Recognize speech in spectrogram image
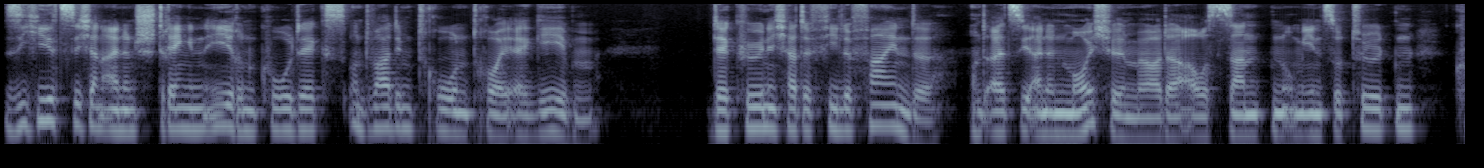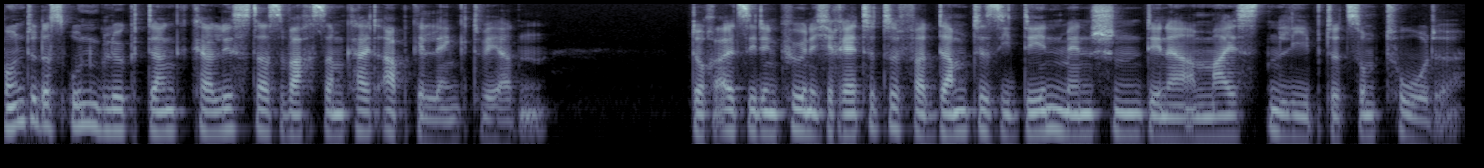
Sie hielt sich an einen strengen Ehrenkodex und war dem Thron treu ergeben. Der König hatte viele Feinde, und als sie einen Meuchelmörder aussandten, um ihn zu töten, konnte das Unglück dank Callistas Wachsamkeit abgelenkt werden. Doch als sie den König rettete, verdammte sie den Menschen, den er am meisten liebte, zum Tode.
